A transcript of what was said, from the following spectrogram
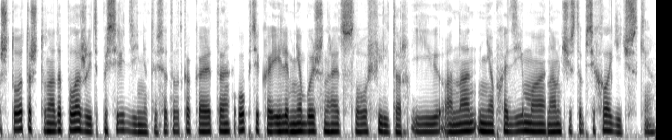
что-то, что надо положить посередине, то есть это вот какая-то оптика, или мне больше нравится слово фильтр, и она необходима нам чисто психологически.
